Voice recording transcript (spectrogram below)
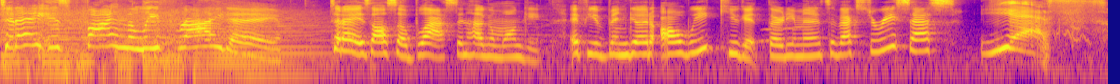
Today is finally Friday. Today is also Blast and Hug and Wongi. If you've been good all week, you get 30 minutes of extra recess. Yes!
